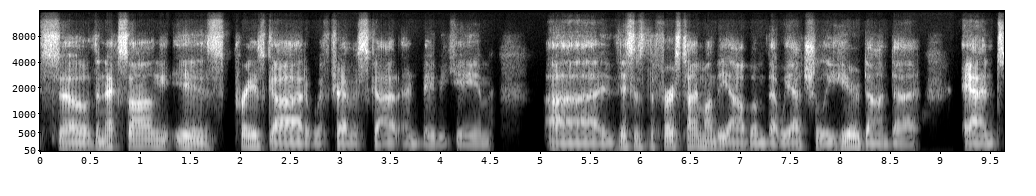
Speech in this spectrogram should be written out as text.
So the next song is Praise God with Travis Scott and Baby Keem. Uh, this is the first time on the album that we actually hear Donda. And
